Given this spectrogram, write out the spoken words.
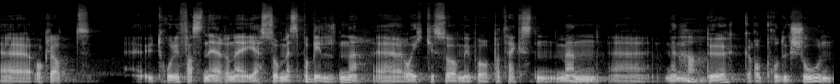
Eh, og klart, utrolig fascinerende. Jeg så mest på bildene eh, og ikke så mye på, på teksten. Men, eh, men bøker og produksjon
